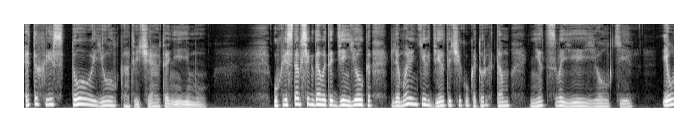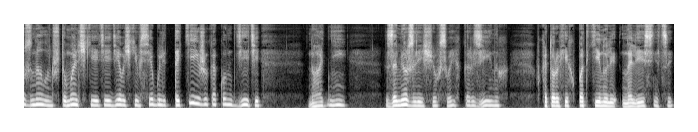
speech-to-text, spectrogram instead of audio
«Это Христова елка», — отвечают они ему. У Христа всегда в этот день елка для маленьких деточек, у которых там нет своей елки. И узнал он, что мальчики эти и девочки все были такие же, как он, дети, но одни замерзли еще в своих корзинах, в которых их подкинули на лестнице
